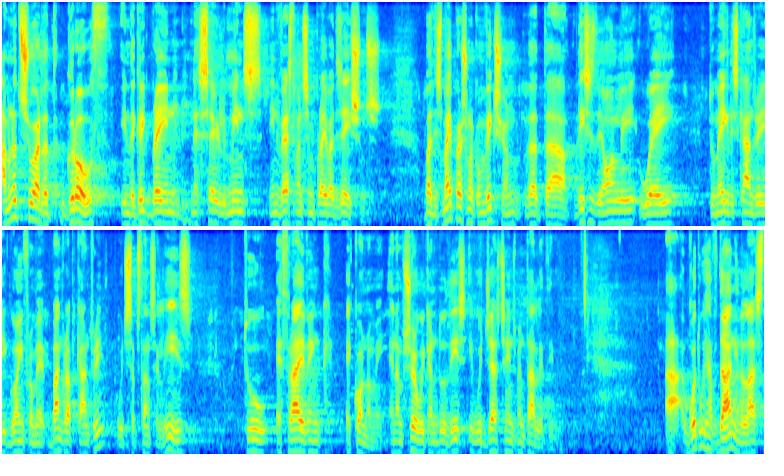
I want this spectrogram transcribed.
I'm not sure that growth in the Greek brain necessarily means investments and privatizations. But it's my personal conviction that uh, this is the only way to make this country going from a bankrupt country, which substantially is, to a thriving economy. And I'm sure we can do this if we just change mentality. Uh, what we have done in the last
